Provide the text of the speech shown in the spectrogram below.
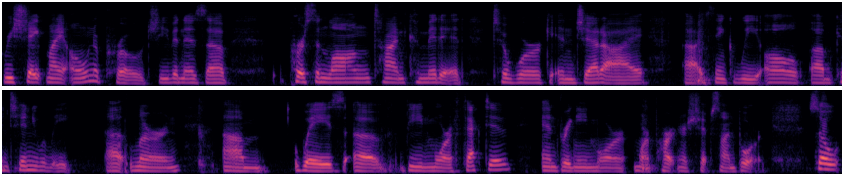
reshape my own approach, even as a person long time committed to work in JEDI. Uh, I think we all um, continually uh, learn um, ways of being more effective and bringing more more partnerships on board. So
